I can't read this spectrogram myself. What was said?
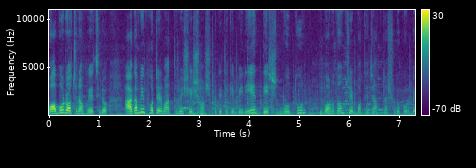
কবর রচনা হয়েছিল, আগামী ভোটের মাধ্যমে সেই সংস্কৃতি থেকে বেরিয়ে দেশ নতুন গণতন্ত্রের পথে যাত্রা শুরু করবে।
